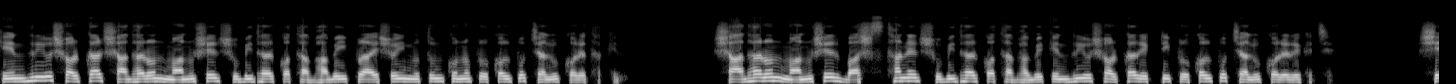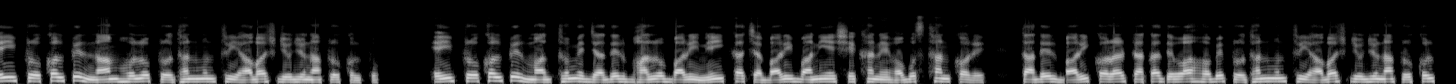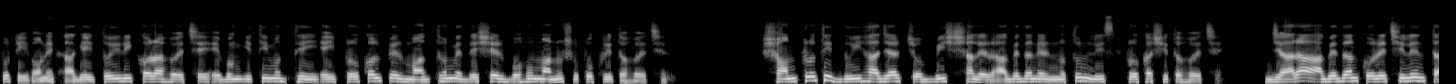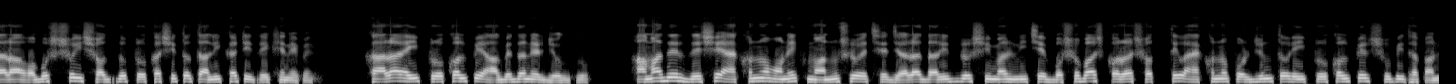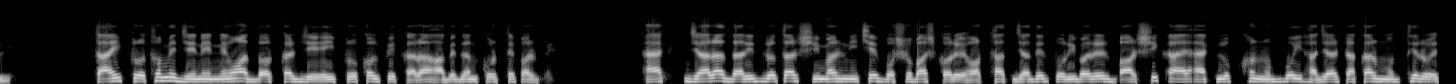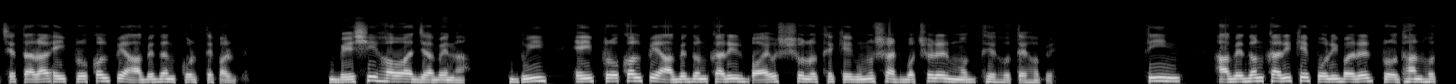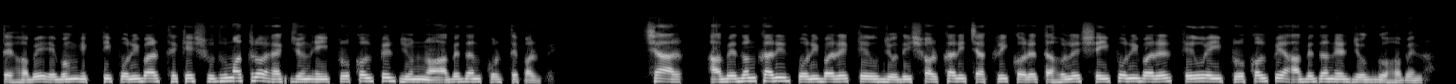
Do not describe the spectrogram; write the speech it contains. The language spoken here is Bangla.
কেন্দ্রীয় সরকার সাধারণ মানুষের সুবিধার কথা ভাবেই প্রায়শই নতুন কোনো প্রকল্প চালু করে থাকেন। সাধারণ মানুষের বাসস্থানের সুবিধার কথা ভাবে কেন্দ্রীয় সরকার একটি প্রকল্প চালু করে রেখেছে। সেই প্রকল্পের নাম হল প্রধানমন্ত্রী আবাস যোজনা প্রকল্প। এই প্রকল্পের মাধ্যমে যাদের ভালো বাড়ি নেই, কাঁচা বাড়ি বানিয়ে সেখানে অবস্থান করে তাদের বাড়ি করার টাকা দেওয়া হবে প্রধানমন্ত্রী আবাস যোজনা প্রকল্পটি অনেক আগেই তৈরি করা হয়েছে এবং ইতিমধ্যেই এই প্রকল্পের মাধ্যমে দেশের বহু মানুষ উপকৃত হয়েছেন। সম্প্রতি দুই হাজার চব্বিশ সালের আবেদনের নতুন লিস্ট প্রকাশিত হয়েছে। যারা আবেদন করেছিলেন তারা অবশ্যই সদ্য প্রকাশিত তালিকাটি দেখে নেবেন। কারা এই প্রকল্পে আবেদনের যোগ্য? আমাদের দেশে এখনও অনেক মানুষ রয়েছে যারা দারিদ্র সীমার নিচে বসবাস করা সত্ত্বেও এখনও পর্যন্ত এই প্রকল্পের সুবিধা পাননি। তাই প্রথমে জেনে নেওয়া দরকার যে এই প্রকল্পে কারা আবেদন করতে পারবে। এক, যারা দারিদ্রতার সীমার নিচে বসবাস করে, অর্থাৎ যাদের পরিবারের বার্ষিক আয় এক লক্ষ নব্বই হাজার টাকার মধ্যে রয়েছে, তারা এই প্রকল্পে আবেদন করতে পারবে। বেশি হওয়া যাবে না। দুই এই প্রকল্পে আবেদনকারীর বয়স ষোলো থেকে উনষাট বছরের মধ্যে হতে হবে। তিন, আবেদনকারীকে পরিবারের প্রধান হতে হবে এবং একটি পরিবার থেকে শুধুমাত্র একজন এই প্রকল্পের জন্য আবেদন করতে পারবে। চার, আবেদনকারীর পরিবারে কেউ যদি সরকারি চাকরি করে তাহলে সেই পরিবারের কেউ এই প্রকল্পে আবেদনের যোগ্য হবে না।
